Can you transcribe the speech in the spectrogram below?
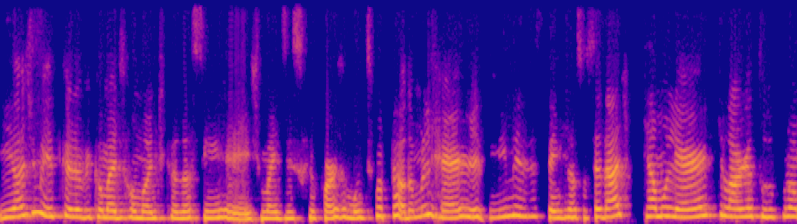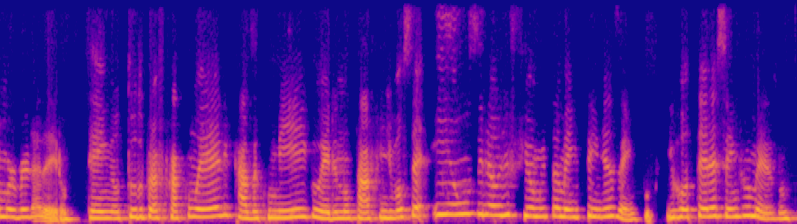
e eu admito que eu já vi comédias românticas assim, gente, mas isso reforça muito o papel da mulher inexistente na sociedade, que é a mulher que larga tudo por um amor verdadeiro. Tenho tudo pra ficar com ele, casa comigo, ele não tá afim de você, e um zilhão de filme também que tem de exemplo. E o roteiro é sempre o mesmo.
